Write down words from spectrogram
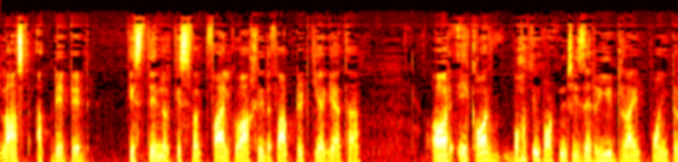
last updated کس دن اور کس وقت فائل کو آخری دفعہ اپڈیٹ کیا گیا تھا؟ اور ایک اور بہت امپورٹنٹ چیز ہے ریڈ رائٹ پوائنٹر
